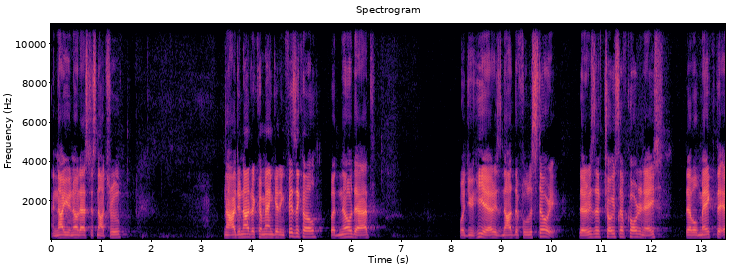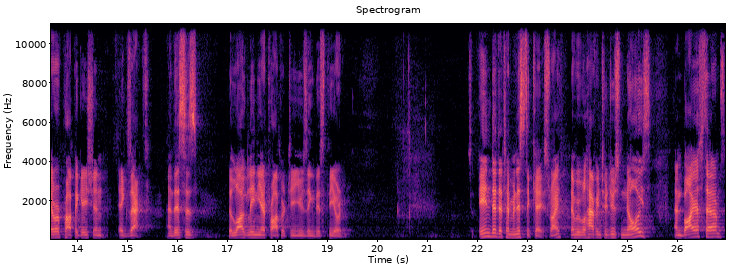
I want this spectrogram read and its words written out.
And now you know that's just not true. Now, I do not recommend getting physical, but know that what you hear is not the full story. There is a choice of coordinates that will make the error propagation exact. And this is the log linear property using this theorem. In the deterministic case, right, then we will have introduced noise and bias terms.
